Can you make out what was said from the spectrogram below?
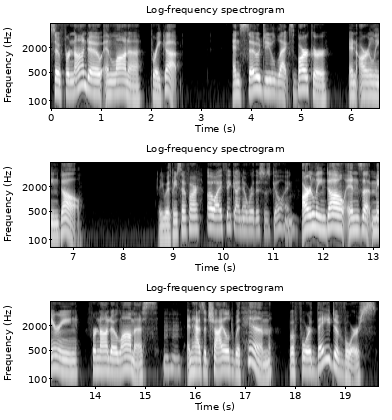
So Fernando and Lana break up, and so do Lex Barker and Arlene Dahl. Are you with me so far? Oh, I think I know where this is going. Arlene Dahl ends up marrying Fernando Lamas hmm and has a child with him before they divorce.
